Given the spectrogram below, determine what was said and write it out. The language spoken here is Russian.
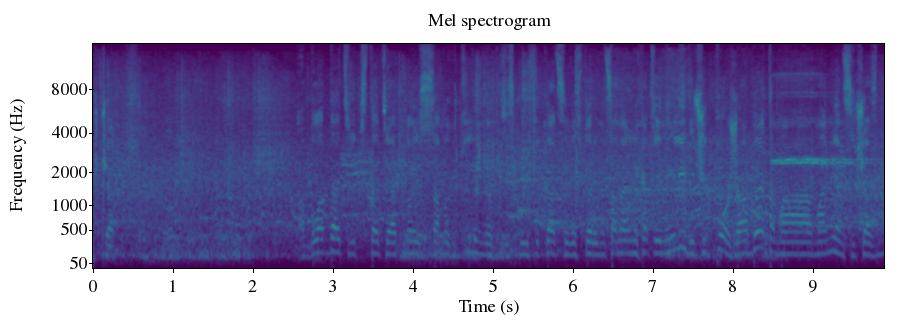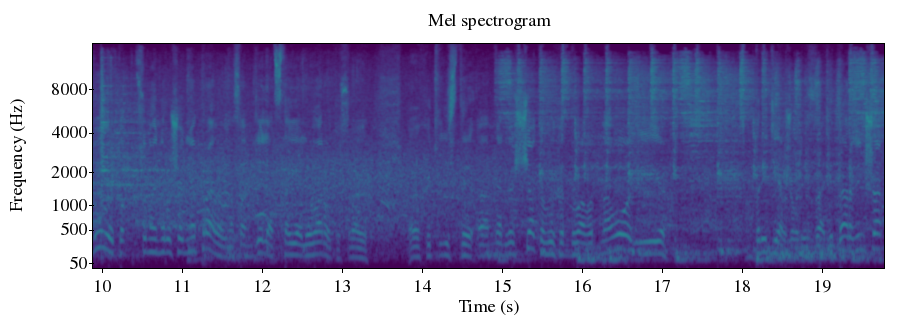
Медвежчак. Обладатель, кстати, одной из самых длинных дисквалификаций в истории Национальной хоккейной лиги. Чуть позже об этом, а момент сейчас был. И только ценой нарушения правил, на самом деле, отстояли ворота свои э, хоккеисты э, Медвежчака. Выход 2 в 1 и придерживали сзади Дарвинша.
